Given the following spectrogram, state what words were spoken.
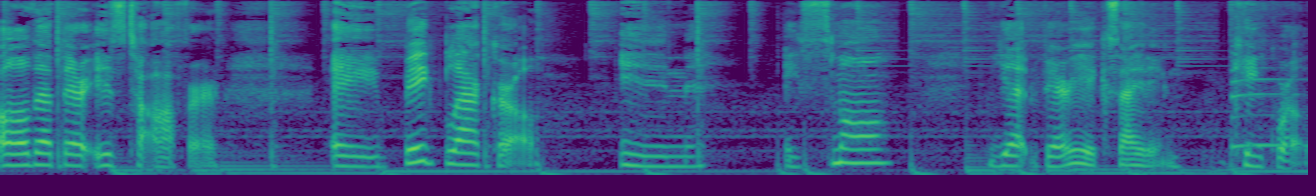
all that there is to offer. A big black girl in a small yet very exciting kink world.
